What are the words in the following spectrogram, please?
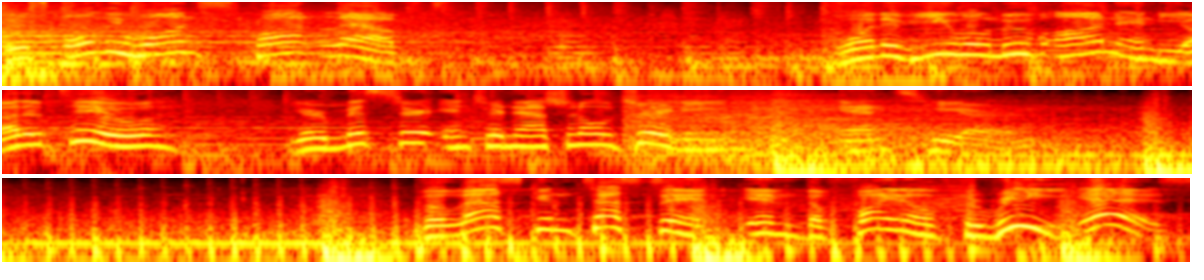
There's only one spot left. One of you will move on, and the other two, your Mr. International journey ends here. The last contestant in the final three is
